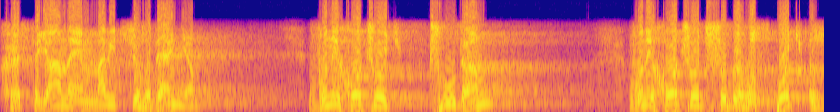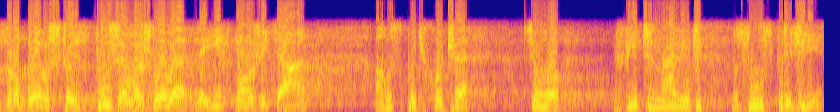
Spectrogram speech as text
християни, навіть сьогодення, вони хочуть чуда, вони хочуть, щоб Господь зробив щось дуже важливе для їхнього життя, а Господь хоче цього віч навіч зустрічі,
